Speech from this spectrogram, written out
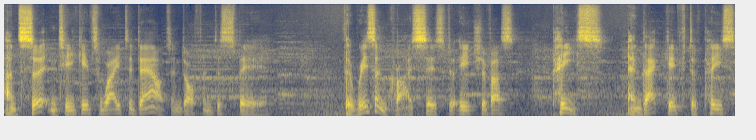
uncertainty gives way to doubt and often despair. The risen Christ says to each of us, Peace, and that gift of peace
